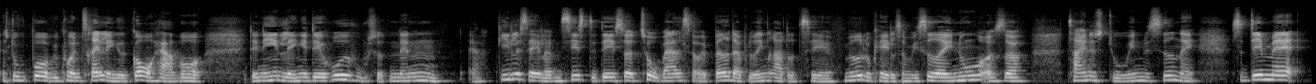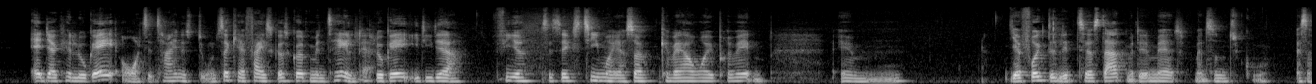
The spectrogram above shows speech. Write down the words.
altså nu bor vi på en trelænget gård her, hvor den ene længe, det er hovedhuset, og den anden er gildesal, og den sidste, det er så to værelser og et bad, der er blevet indrettet til mødelokale, som vi sidder i nu, og så tegnestue inde ved siden af. Så det med, at jeg kan lukke af over til tegnestuen, så kan jeg faktisk også godt mentalt ja. lukke af i de der 4 til seks timer, jeg så kan være over i privaten. Øhm, jeg frygtede lidt til at starte med det med, at man sådan skulle, altså,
